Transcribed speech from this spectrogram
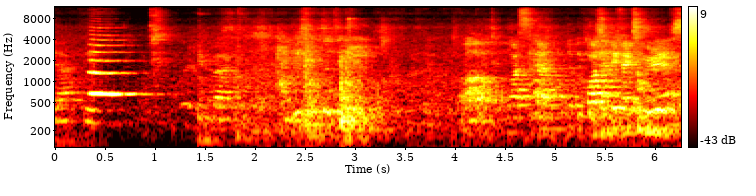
Yeah, yeah. Feedback. Oh, what's that? Positive experience?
